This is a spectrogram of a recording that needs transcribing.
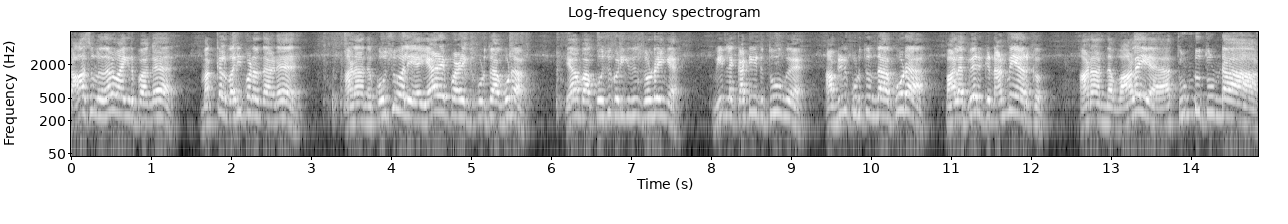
காசுல தானே வாங்கியிருப்பாங்க. மக்கள் வரி பணம் தானே. ஆனால் அந்த கொசு வலையை ஏழை பழைக்கு கொடுத்தா கூட ஏன்பா கொசு கடிக்குதுன்னு சொல்கிறீங்க வீட்டில் கட்டிக்கிட்டு தூங்க அப்படின்னு கொடுத்துருந்தா கூட பல பேருக்கு நன்மையாக இருக்கும். ஆனால் அந்த வலையை துண்டு துண்டாக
